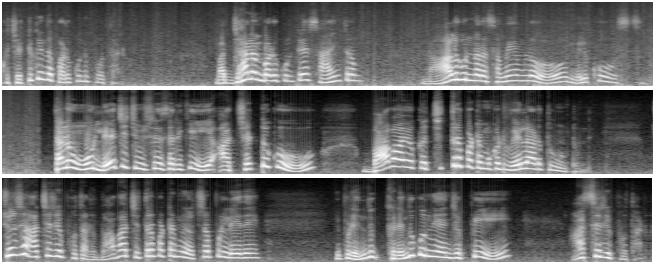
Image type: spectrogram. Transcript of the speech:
ఒక చెట్టు కింద పడుకుని పోతాడు. మధ్యాహ్నం పడుకుంటే సాయంత్రం నాలుగున్నర సమయంలో మెలకు వస్తుంది. తను లేచి చూసేసరికి ఆ చెట్టుకు బాబా యొక్క చిత్రపటం ఒకటి వేలాడుతూ ఉంటుంది. చూసి ఆశ్చర్యపోతాడు. బాబా చిత్రపటం నేను వచ్చినప్పుడు లేదే. ఇప్పుడు ఎందుకు ఇక్కడ ఎందుకు ఉంది అని చెప్పి ఆశ్చర్యపోతాడు.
